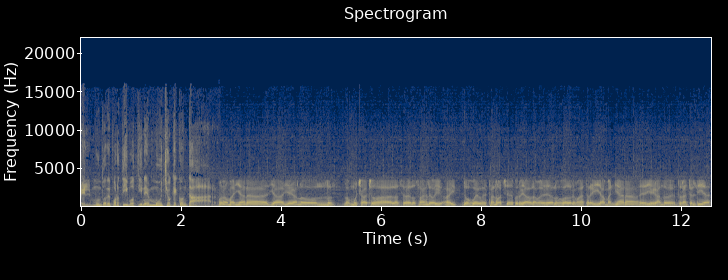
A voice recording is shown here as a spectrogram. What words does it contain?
El mundo deportivo tiene mucho que contar. Bueno, mañana ya llegan los, los- los muchachos a la ciudad de Los Ángeles. Hoy hay dos juegos esta noche, pero ya la mayoría de los jugadores van a estar ahí ya mañana, eh, llegando durante el día.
